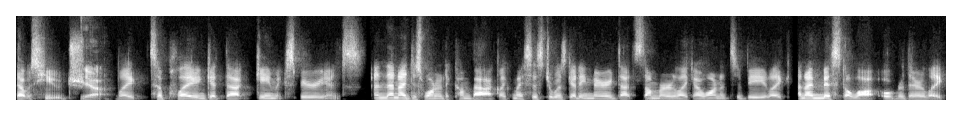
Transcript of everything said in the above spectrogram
that was huge Yeah. like to play and get that game experience and then i just wanted to come back like my sister was getting married that summer like i wanted to be like and i missed a lot over there like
